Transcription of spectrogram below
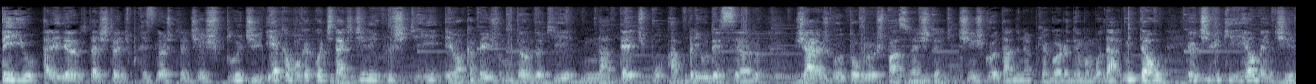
pio ali dentro da estante, porque senão a estante ia explodir. E acabou que a quantidade de livros que eu acabei juntando aqui até, tipo, abril desse ano, já esgotou o meu espaço na estante. Tinha esgotado, né? Porque agora eu dei uma mudada. Então, eu tive que realmente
